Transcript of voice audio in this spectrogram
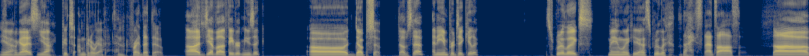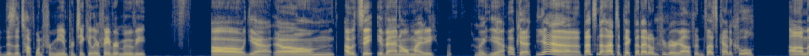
Yeah. Shawarma guys. Yeah. Good. To, I'm gonna write that down. Write that down. Uh, do you have a favorite music? Uh, dubstep. Dubstep. Any in particular? Skrillex mainly. Yeah, Skrillex. Nice. That's awesome. Uh, this is a tough one for me in particular. Favorite movie? Oh yeah. Um, I would say Evan Almighty. Like, yeah. Okay. Yeah. That's not, that's a pick that I don't hear very often. So That's kind of cool. Um,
